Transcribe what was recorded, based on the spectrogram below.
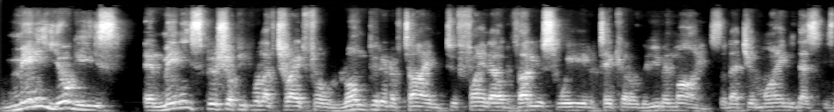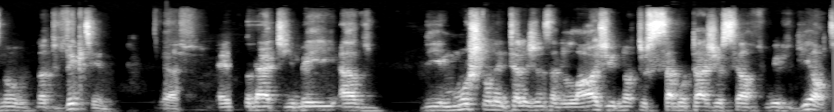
many yogis and many spiritual people have tried for a long period of time to find out various ways to take care of the human mind so that your mind does, is no, not victim. Yes. And so that you may have the emotional intelligence that allows you not to sabotage yourself with guilt.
